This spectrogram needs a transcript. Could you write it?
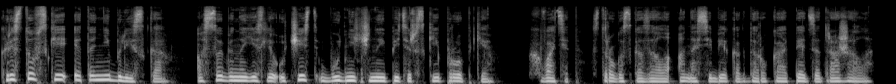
Крестовский — это не близко, особенно если учесть будничные питерские пробки. «Хватит», — строго сказала она себе, когда рука опять задрожала.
